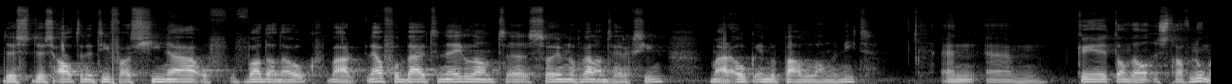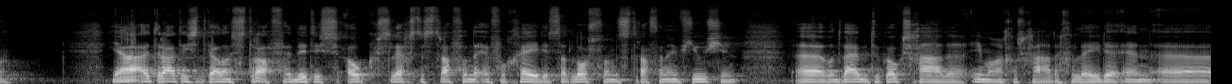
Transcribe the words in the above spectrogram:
Dus, dus alternatieven als China of, of, wat dan ook. Maar in elk geval buiten Nederland zul je hem nog wel aan het werk zien, maar ook in bepaalde landen niet. En um, kun je het dan wel een straf noemen? Ja, uiteraard is het wel een straf. En dit is ook slechts de straf van de FOG. Dit staat los van de straf van Infusion. Uh, want wij hebben natuurlijk ook schade, imago-schade geleden. En uh,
